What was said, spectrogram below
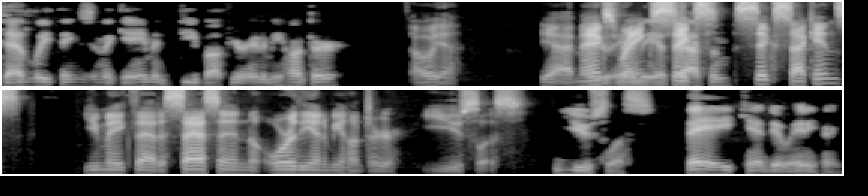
deadly things in the game and debuff your enemy hunter. Oh yeah, yeah. At max Your rank six six seconds, you make that assassin or the enemy hunter useless. Useless. They can't do anything.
